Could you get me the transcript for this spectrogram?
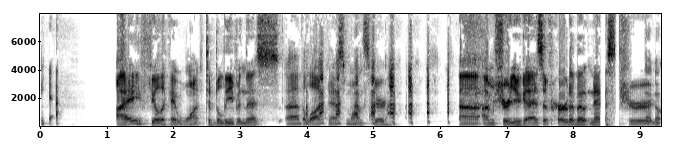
Yeah. I feel like I want to believe in this, uh, the Loch Ness monster. Uh, I'm sure you guys have heard about Ness. I'm sure No, no.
